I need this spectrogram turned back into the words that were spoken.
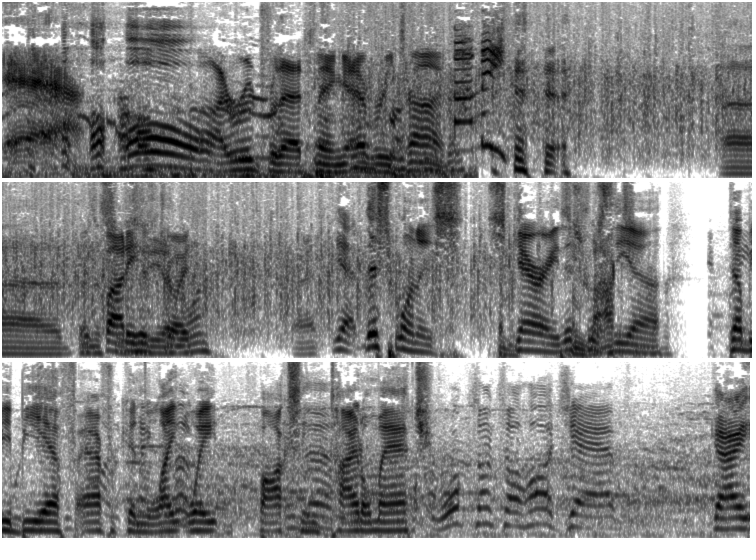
yeah. Oh, I root for that thing every time. Uh, His this body, is his the other choice. one. yeah. This one is scary. This some was the uh, WBF African lightweight boxing title match. Walks onto a hard jab. Guy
